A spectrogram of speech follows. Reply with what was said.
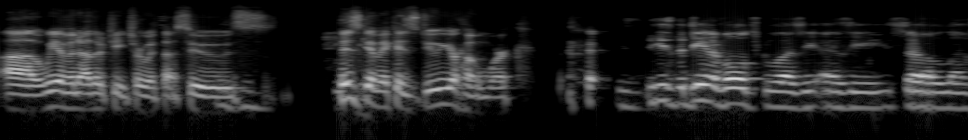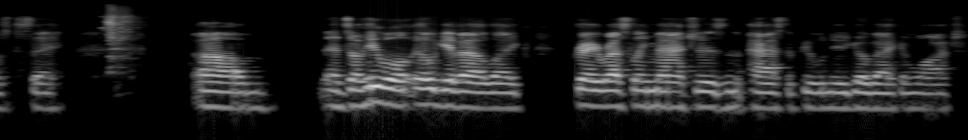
uh, we have another teacher with us who's his gimmick is do your homework He's, he's the dean of old school, as he as he so loves to say. Um, and so he will he'll give out like great wrestling matches in the past that people need to go back and watch.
